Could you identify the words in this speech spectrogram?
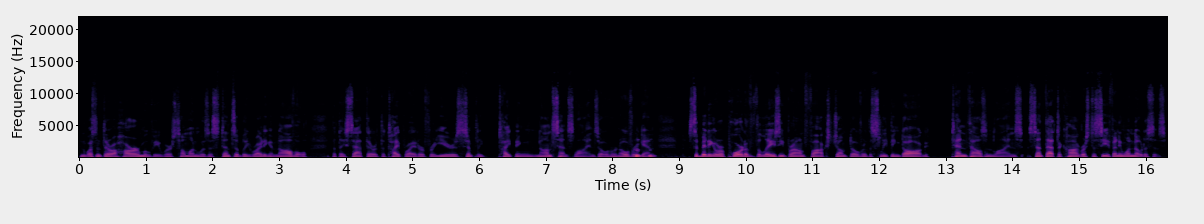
And wasn't there a horror movie where someone was ostensibly writing a novel, but they sat there at the typewriter for years simply typing nonsense lines over and over again? Submitting a report of the lazy brown fox jumped over the sleeping dog, 10,000 lines, sent that to Congress to see if anyone notices.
